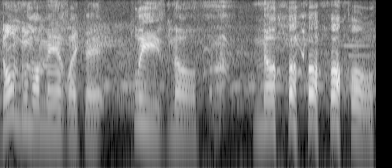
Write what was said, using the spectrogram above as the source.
Don't do my mans like that. Please, no. No.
